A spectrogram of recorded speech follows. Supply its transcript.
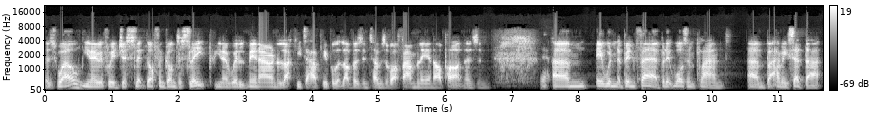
as well. You know, if we'd just slipped off and gone to sleep, you know, we're, me and Aaron are lucky to have people that love us in terms of our family and our partners, and yeah. um, it wouldn't have been fair, but it wasn't planned. Um, but having said that,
